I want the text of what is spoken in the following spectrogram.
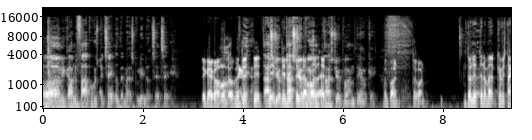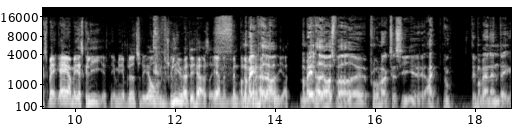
Åh, min gamle far på hospitalet, det var jeg skulle lige nødt til at tage. Det kan jeg godt forstå, men det, det, der er det, styr, det, der er lidt styr på der ham. at... Der er styr på ham, det er okay. Det var godt, det var godt. Det var lidt den der med, kan vi snakke tilbage? Ja, ja, men jeg skal lige, jamen jeg bliver nødt til det. Jo, men du skal lige høre det her. Altså, ja, men, men, Og normalt havde, lige, jeg, normalt havde jeg også været øh, pro nok til at sige, øh, ej nu, det må være en anden dag,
